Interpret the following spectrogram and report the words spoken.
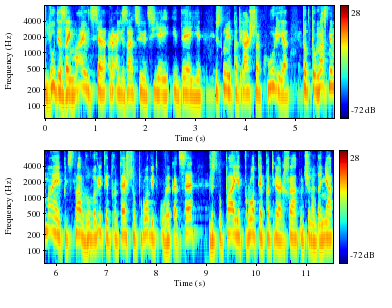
люди займаються реалізацією цієї ідеї. Існує патріарша курія. Тобто, у нас немає підстав говорити про те, що провід УГКЦ виступає проти патріархату чи надання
